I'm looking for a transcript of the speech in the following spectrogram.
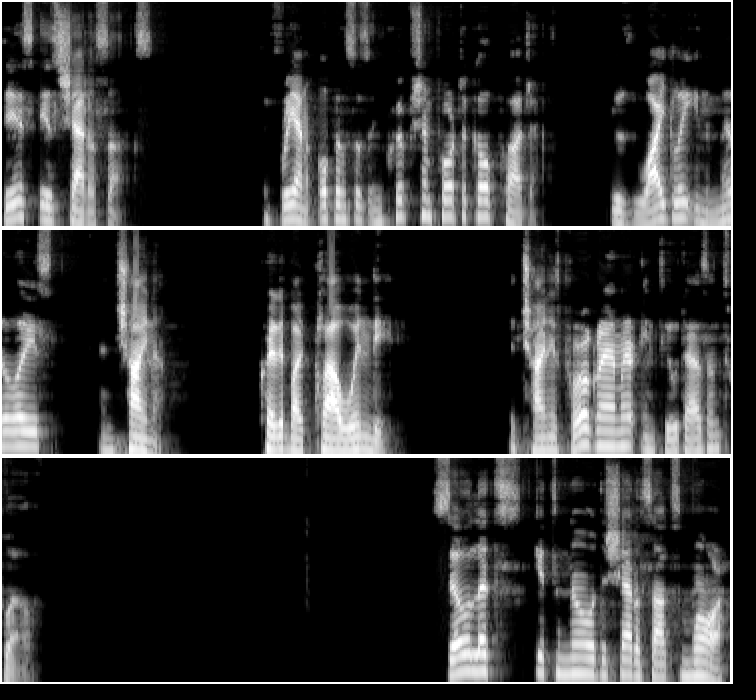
This is ShadowSocks a free and open source encryption protocol project used widely in the Middle East and China, created by Cloud Windy, a Chinese programmer in 2012. So let's get to know the ShadowSocks more.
